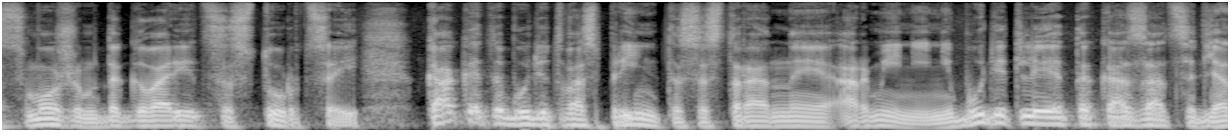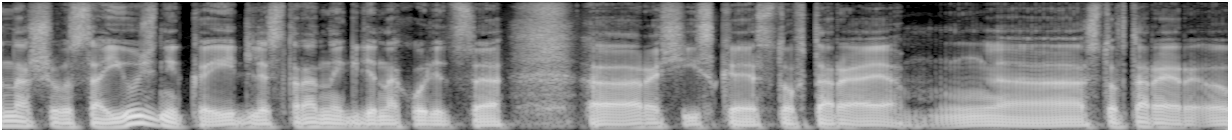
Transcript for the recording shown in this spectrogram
сможем договориться с Турцией, как это будет воспринято со стороны Армении? Не будет ли это казаться для нашего союзника и для страны, где находится российская 102-я 102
